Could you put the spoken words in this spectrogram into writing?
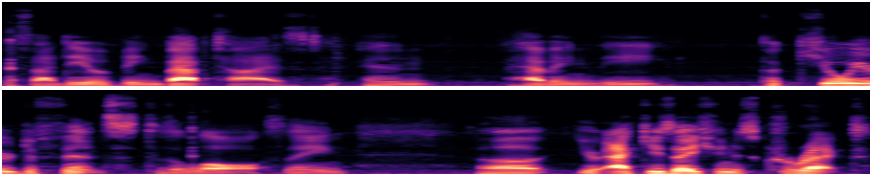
this idea of being baptized and having the peculiar defense to the law, saying, uh, Your accusation is correct,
